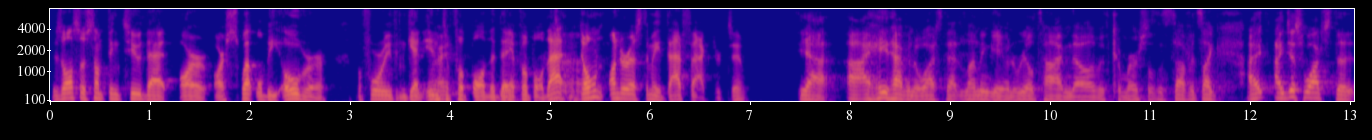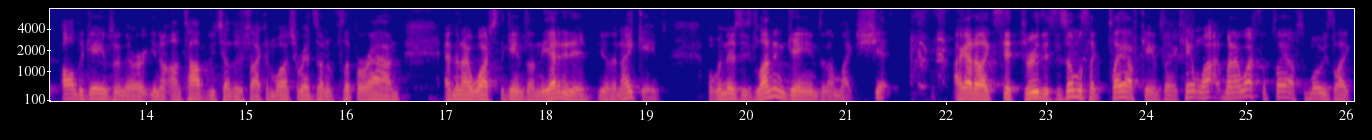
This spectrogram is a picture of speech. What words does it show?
there's also something too that our our sweat will be over before we even get into right. football the day yeah. of football. That uh-huh. don't underestimate that factor too. Yeah, I hate having to watch that London game in real time though, with commercials and stuff. It's like I, I just watch the all the games when they're you know on top of each other, so I can watch Red Zone and flip around, and then I watch the games on the edited, you know, the night games. But when there's these London games, and I'm like, shit, I got to like sit through this. It's almost like playoff games. Like I can't watch when I watch the playoffs. I'm always like,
